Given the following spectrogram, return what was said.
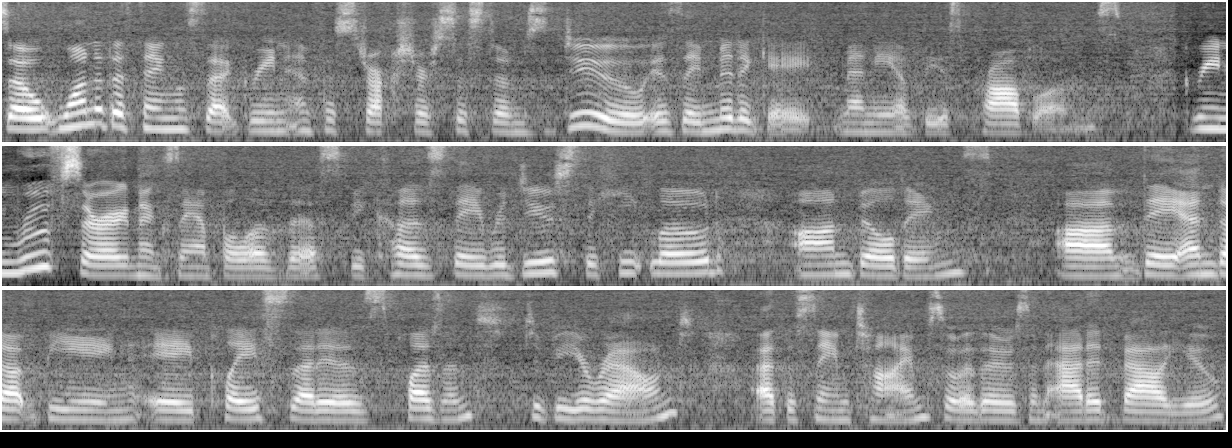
So one of the things that green infrastructure systems do is they mitigate many of these problems. Green roofs are an example of this because they reduce the heat load on buildings. Um, they end up being a place that is pleasant to be around at the same time, so there's an added value.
